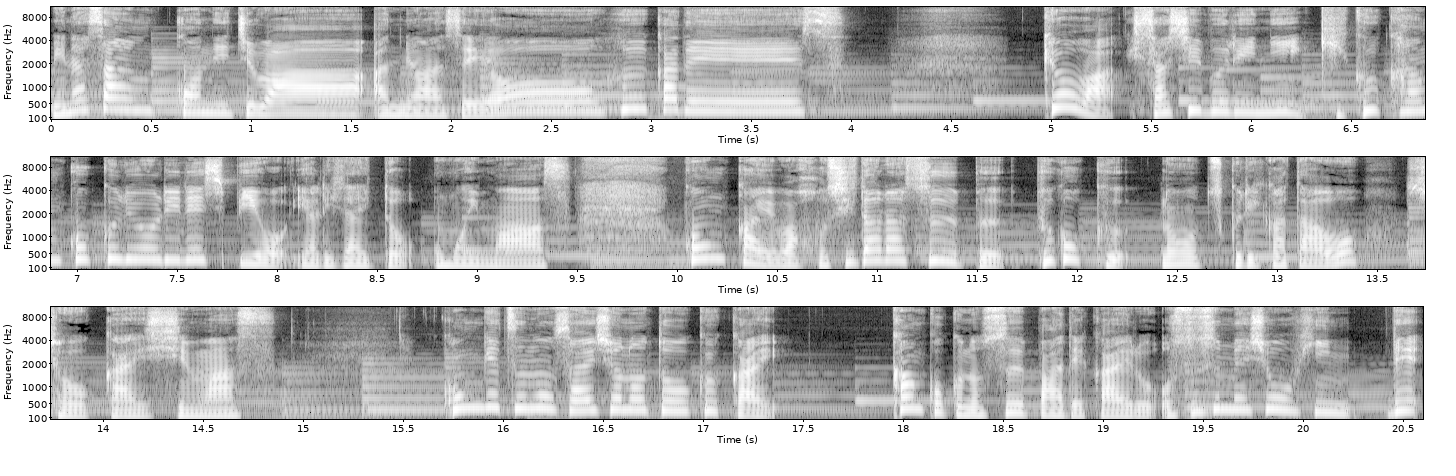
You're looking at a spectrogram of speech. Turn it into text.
皆さんこんにちは。アンニョンセヨ風花です。今日は久しぶりに聞く韓国料理レシピをやりたいと思います。今回は干しだらスーププゴクの作り方を紹介します。今月の最初のトーク会韓国のスーパーで買えるおすすめ商品で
